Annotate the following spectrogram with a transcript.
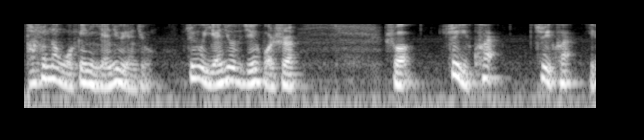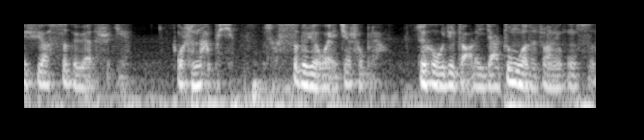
他说：“那我给你研究研究。”最后研究的结果是说最快最快也需要四个月的时间。我说那不行，这四个月我也接受不了。最后我就找了一家中国的装修公司。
